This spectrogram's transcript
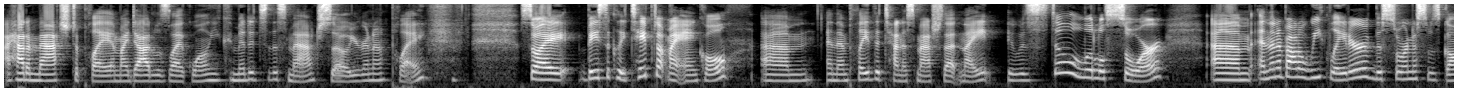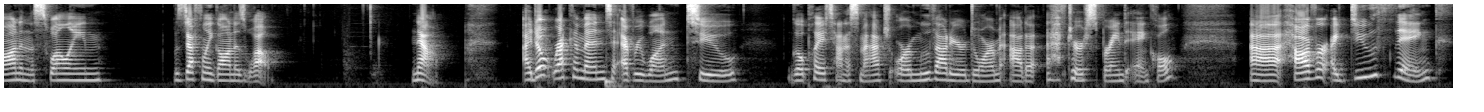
I had a match to play, and my dad was like, Well, you committed to this match, so you're gonna play. so I basically taped up my ankle um, and then played the tennis match that night. It was still a little sore. Um, and then about a week later, the soreness was gone and the swelling was definitely gone as well. Now, I don't recommend to everyone to go play a tennis match or move out of your dorm out of, after a sprained ankle. Uh, however, I do think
